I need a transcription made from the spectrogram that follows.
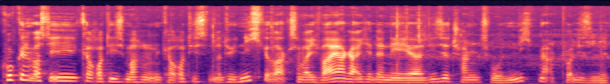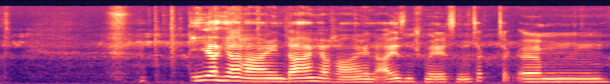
Gucken, was die Karottis machen. Karottis sind natürlich nicht gewachsen, weil ich war ja gar nicht in der Nähe. Diese Chunks wurden nicht mehr aktualisiert. Hier herein, da herein, Eisenschmelzen, zack, zack, ähm,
